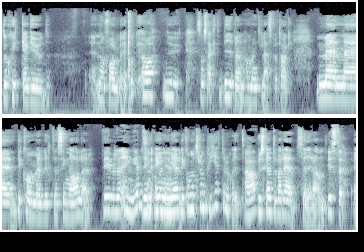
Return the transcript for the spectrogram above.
då skickar Gud eh, någon form, ja, nu, som sagt, Bibeln har man inte läst på ett tag. Men eh, det kommer lite signaler. Det är väl en ängel Det är som en kommer ner? ängel, det kommer trumpeter och skit. Ja. Du ska inte vara rädd, säger han. Just det.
